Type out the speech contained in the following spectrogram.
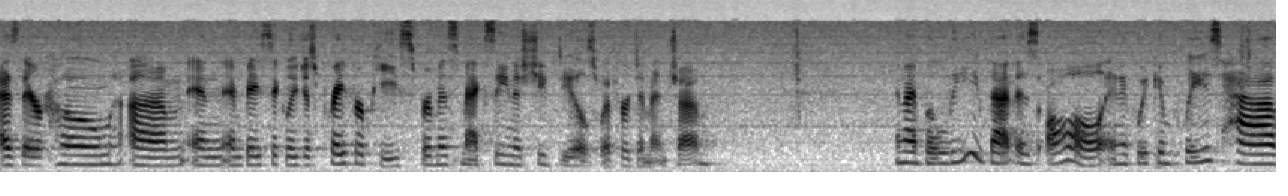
as they're home um, and, and basically just pray for peace for Miss Maxine as she deals with her dementia. And I believe that is all. And if we can please have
